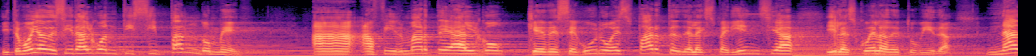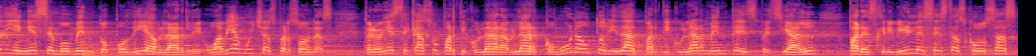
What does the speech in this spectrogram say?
Y te voy a decir algo anticipándome a afirmarte algo que de seguro es parte de la experiencia y la escuela de tu vida. Nadie en ese momento podía hablarle, o había muchas personas, pero en este caso particular, hablar con una autoridad particularmente especial para escribirles estas cosas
